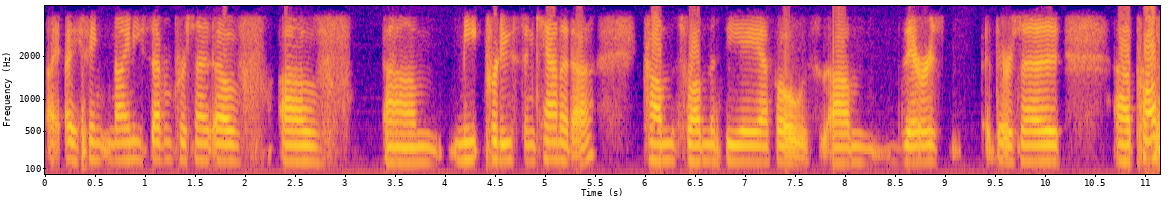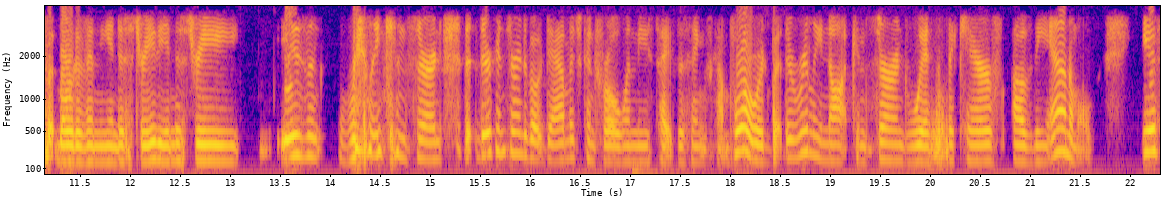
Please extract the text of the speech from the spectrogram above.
I, I think 97% of of um, meat produced in Canada comes from the CAFOs. Um, there's there's a, a profit motive in the industry. The industry isn't really concerned. They're concerned about damage control when these types of things come forward, but they're really not concerned with the care of the animals. If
